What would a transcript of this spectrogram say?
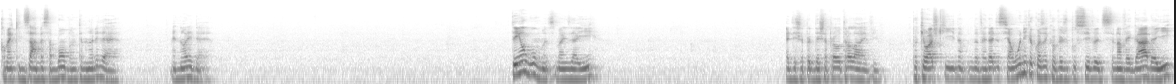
Como é que desarma essa bomba? Não tenho a menor ideia. Menor ideia. Tem algumas, mas aí. aí deixa, deixa para outra live. Porque eu acho que, na, na, verdade, assim, a única coisa que eu vejo possível de ser navegada aí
